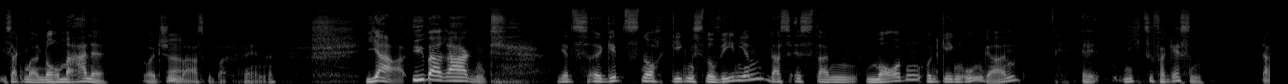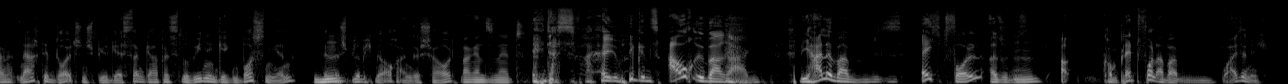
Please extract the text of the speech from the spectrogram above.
ich sag mal, normale deutsche Ja. Basketball-Fan. Ne? Ja, überragend. Jetzt äh, geht es noch gegen Slowenien. Das ist dann morgen und gegen Ungarn. Äh, nicht zu vergessen, da, nach dem deutschen Spiel gestern gab es Slowenien gegen Bosnien. Mhm. Das Spiel habe ich mir auch angeschaut. War ganz nett. Das war übrigens auch überragend. Die Halle war echt voll, also Mhm. komplett voll, aber weiß ich nicht.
